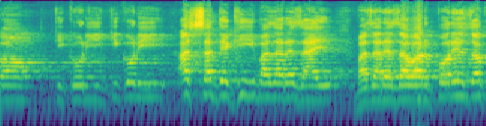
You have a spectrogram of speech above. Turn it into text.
কম, কি করি কি করি? আচ্ছা দেখি বাজারে যাই। বাজারে যাওয়ার পরে যখন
